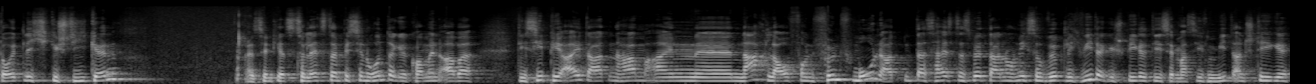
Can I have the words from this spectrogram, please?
deutlich gestiegen. Es sind jetzt zuletzt ein bisschen runtergekommen, aber die CPI-Daten haben einen Nachlauf von fünf Monaten. Das heißt, das wird da noch nicht so wirklich wiedergespiegelt, diese massiven Mietanstiege.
